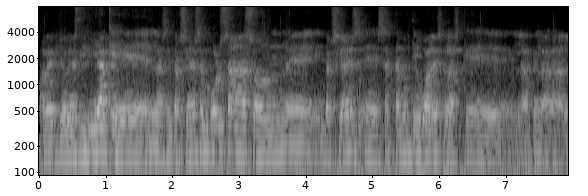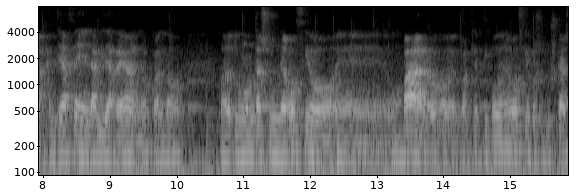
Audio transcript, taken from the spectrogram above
A ver, yo les diría que las inversiones en bolsa son eh, inversiones exactamente iguales a las que, la, gente hace en la vida real, ¿no? Cuando, cuando tú montas un negocio, eh, un bar o cualquier tipo de negocio, pues buscas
